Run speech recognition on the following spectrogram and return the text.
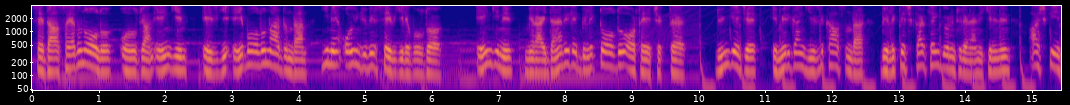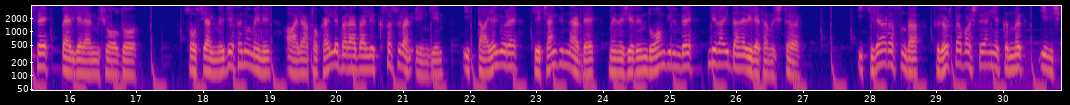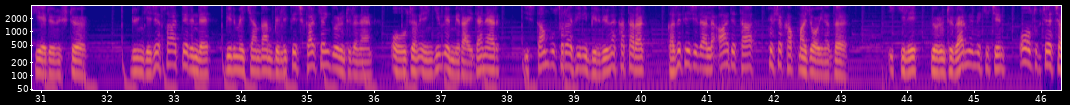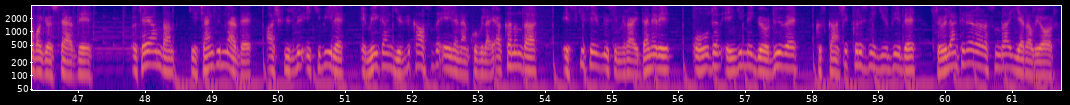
Seda Sayan'ın oğlu Oğulcan Engin, Ezgi Eyüboğlu'nun ardından yine oyuncu bir sevgili buldu. Engin'in Miray Daner ile birlikte olduğu ortaya çıktı. Dün gece Emirgan Gizli Kalsın'da birlikte çıkarken görüntülenen ikilinin aşkı ise belgelenmiş oldu. Sosyal medya fenomeni Ala Tokay ile beraberliği kısa süren Engin, iddiaya göre geçen günlerde menajerinin doğum gününde Miray Daner ile tanıştı. İkili arasında flörtle başlayan yakınlık ilişkiye dönüştü. Dün gece saatlerinde bir mekandan birlikte çıkarken görüntülenen Oğulcan Engin ve Miray Daner, İstanbul trafiğini birbirine katarak gazetecilerle adeta köşe kapmaca oynadı. İkili görüntü vermemek için oldukça çaba gösterdi. Öte yandan geçen günlerde Aşk 101 ekibiyle Emirgan Gizli Kalsın'da eğlenen Kubilay Akan'ın da eski sevgilisi Miray Daner'i Oğulcan Engin'le gördüğü ve kıskançlık krizine girdiği de söylentiler arasında yer alıyor.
